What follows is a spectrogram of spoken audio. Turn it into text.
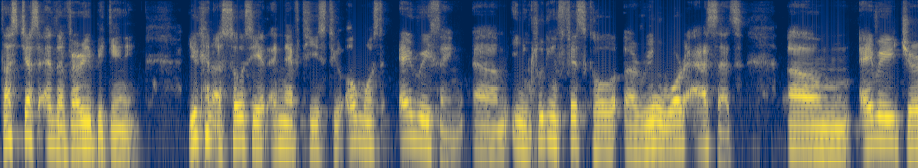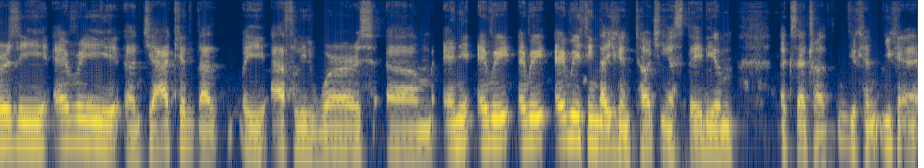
That's just at the very beginning you can associate NFTs to almost everything, um, including physical uh, real world assets. Um, every jersey, every uh, jacket that the athlete wears, um, any every every everything that you can touch in a stadium, etc. You can you can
